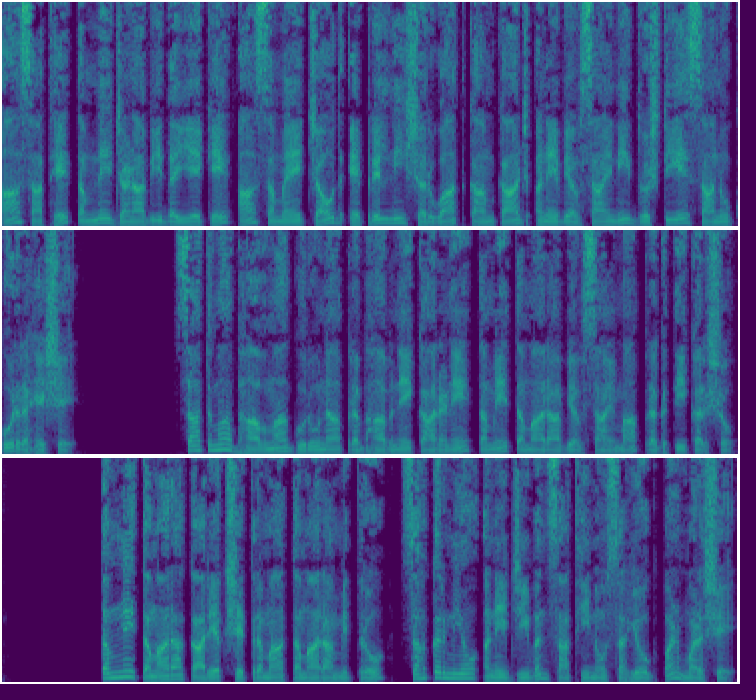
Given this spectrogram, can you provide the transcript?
આ સાથે તમને જણાવી દઈએ કે આ સમયે ચૌદ એપ્રિલની શરૂઆત કામકાજ અને વ્યવસાયની દૃષ્ટિએ સાનુકૂળ રહેશે. સાતમા ભાવમાં ગુરુના પ્રભાવને કારણે તમે તમારા વ્યવસાયમાં પ્રગતિ કરશો. તમને તમારા કાર્યક્ષેત્રમાં તમારા મિત્રો, સહકર્મીઓ અને જીવનસાથીનો સહયોગ પણ મળશે.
